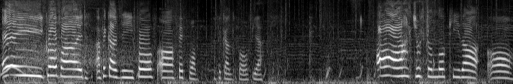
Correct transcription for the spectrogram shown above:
Hey, qualified. I think I was the fourth or fifth one. I think I was the fourth, yeah. Oh, just unlucky that. Oh.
